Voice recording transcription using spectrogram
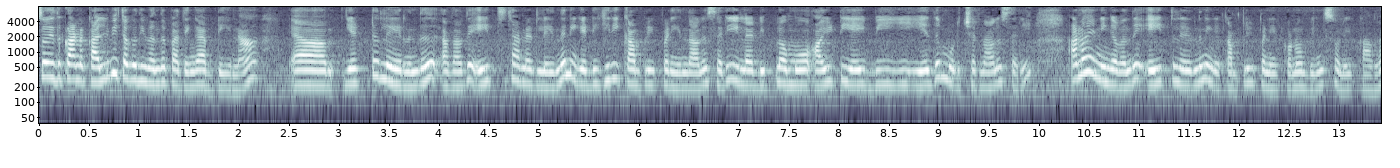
ஸோ இதுக்கான கல்வி தகுதி வந்து பார்த்தீங்க அப்படின்னா எட்டுலேருந்து அதாவது எயிட் ஸ்டாண்டர்ட்லேருந்து நீங்கள் டிகிரி கம்ப்ளீட் பண்ணியிருந்தாலும் சரி இல்லை டிப்ளமோ ஐடிஐ பிஇ எது முடிச்சிருந்தாலும் சரி ஆனால் நீங்கள் வந்து எயித்துலேருந்து நீங்கள் கம்ப்ளீட் பண்ணியிருக்கணும் அப்படின்னு சொல்லியிருக்காங்க.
